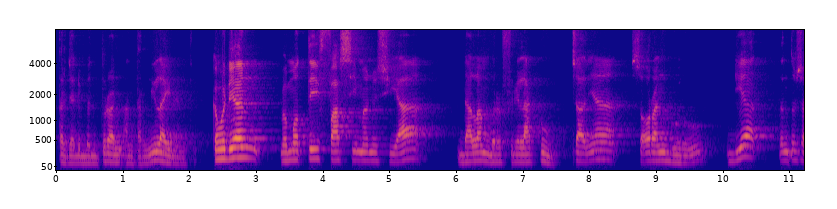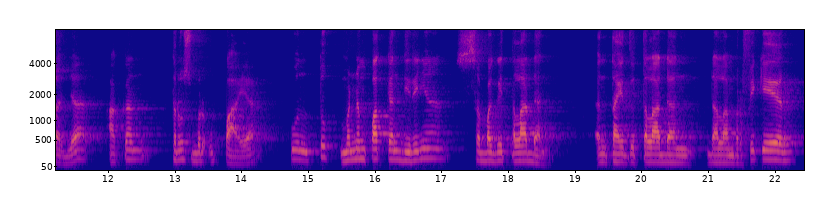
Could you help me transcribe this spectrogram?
terjadi benturan antar nilai nanti. Kemudian memotivasi manusia dalam berperilaku. Misalnya seorang guru, dia tentu saja akan terus berupaya untuk menempatkan dirinya sebagai teladan. Entah itu teladan dalam berpikir,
